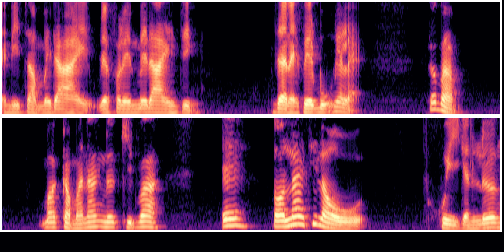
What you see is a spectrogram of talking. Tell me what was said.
อันนี้จำไม่ได้ reference ไม่ได้จริงๆ แต่ใน Facebook เนี่ยแหละ ก็แบบมากลับมานั่งนึกคิดว่า เอ๊ะตอนแรกที่เราคุยกันเรื่อง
